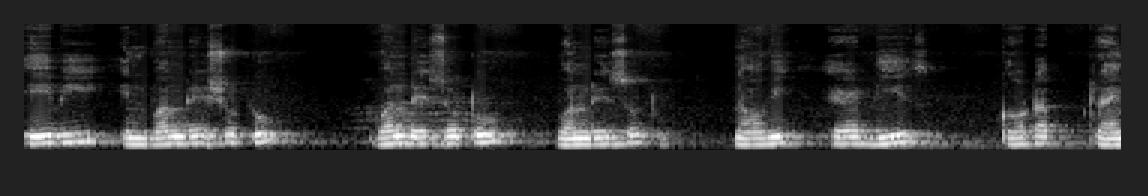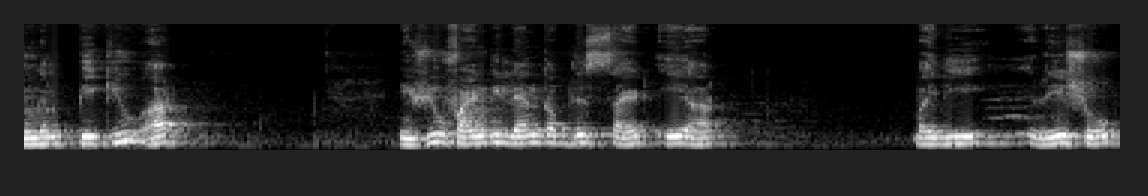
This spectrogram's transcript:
AB in 1 ratio to 1 ratio to 1 ratio 2 now we add these got a triangle PQR if you find the length of this side AR by the ratio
